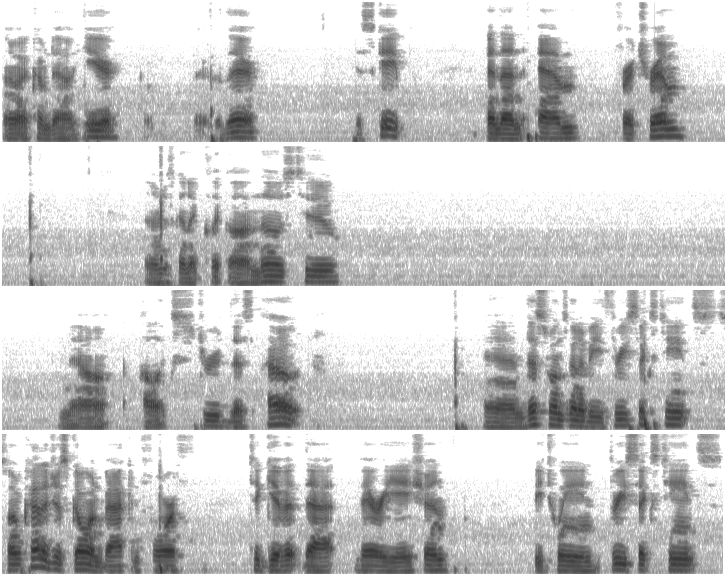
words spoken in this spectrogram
I'm going to come down here, go there to there, escape, and then M for trim. And I'm just going to click on those two. Now I'll extrude this out and this one's going to be 3 sixteenths. So I'm kind of just going back and forth to give it that variation between 3 sixteenths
